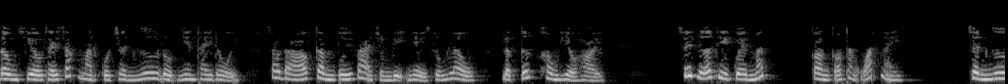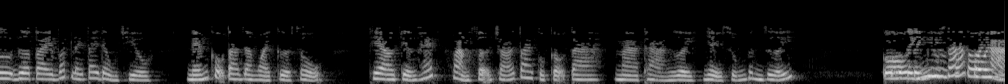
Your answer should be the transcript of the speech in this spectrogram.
Đồng chiều thấy sắc mặt của Trần Ngư đột nhiên thay đổi, sau đó cầm túi vải chuẩn bị nhảy xuống lầu, lập tức không hiểu hỏi. Suýt nữa thì quên mất, còn có thằng oát này. Trần Ngư đưa tay bắt lấy tay đồng chiều, ném cậu ta ra ngoài cửa sổ, theo tiếng hét hoảng sợ chói tai của cậu ta mà thả người nhảy xuống bên dưới. Cô tính mưu sát tôi hả?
